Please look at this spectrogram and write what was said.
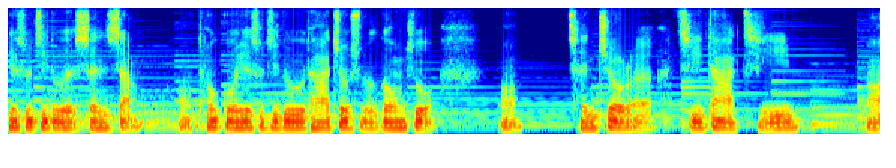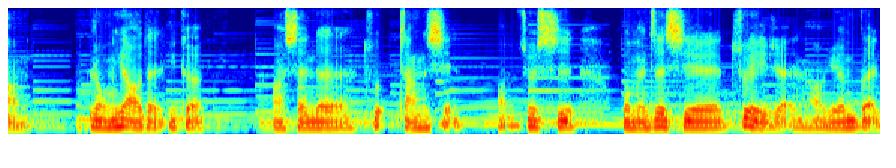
耶稣基督的身上啊，透过耶稣基督他救赎的工作，啊，成就了极大极啊荣耀的一个啊神的作彰显啊，就是我们这些罪人啊原本。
